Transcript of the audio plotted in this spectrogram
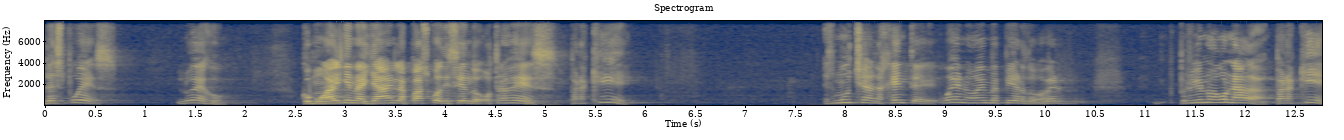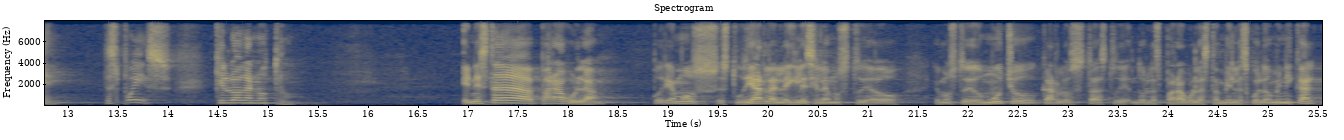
después, luego, como alguien allá en la Pascua diciendo, otra vez, ¿para qué? Es mucha la gente, bueno, ahí me pierdo, a ver, pero yo no hago nada, ¿para qué? Después, que lo hagan otro. En esta parábola podríamos estudiarla, en la iglesia la hemos estudiado, hemos estudiado mucho, Carlos está estudiando las parábolas también en la escuela dominical,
